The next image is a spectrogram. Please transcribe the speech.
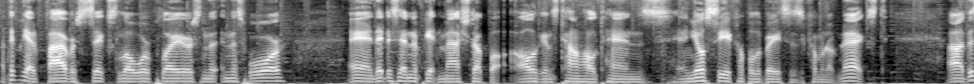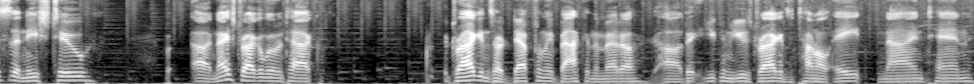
I think we had five or six lower players in, the, in this war and they just ended up getting matched up all against Town Hall 10s and you'll see a couple of bases coming up next. Uh, this is a niche 2 uh, nice Dragaloon attack. Dragons are definitely back in the meta. Uh, you can use dragons in Town Hall 8 9 10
